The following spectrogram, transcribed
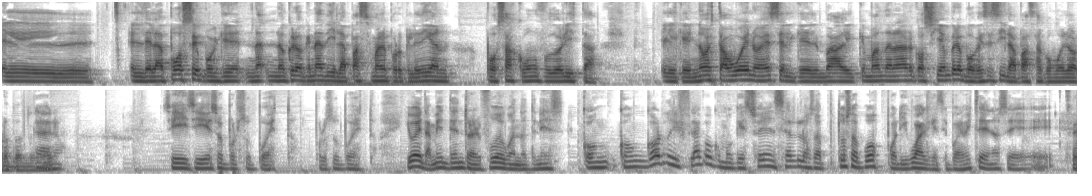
el, el de la pose, porque na- no creo que nadie la pase mal porque le digan posás como un futbolista. El que no está bueno es el que, el, al que mandan al arco siempre, porque ese sí la pasa como el orto. ¿entendés? Claro. Sí, sí, eso por supuesto, por supuesto. Y bueno, también dentro del fútbol cuando tenés con, con gordo y flaco como que suelen ser los dos apodos por igual que se ponen, ¿viste? No sé, eh, Sí.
